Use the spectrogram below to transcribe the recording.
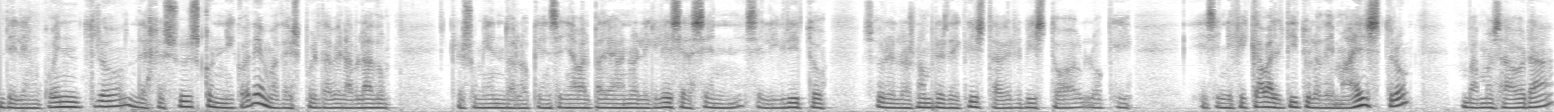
del encuentro de Jesús con Nicodemo, después de haber hablado, resumiendo lo que enseñaba el Padre Manuel Iglesias en ese librito sobre los nombres de Cristo, haber visto lo que significaba el título de maestro, vamos ahora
